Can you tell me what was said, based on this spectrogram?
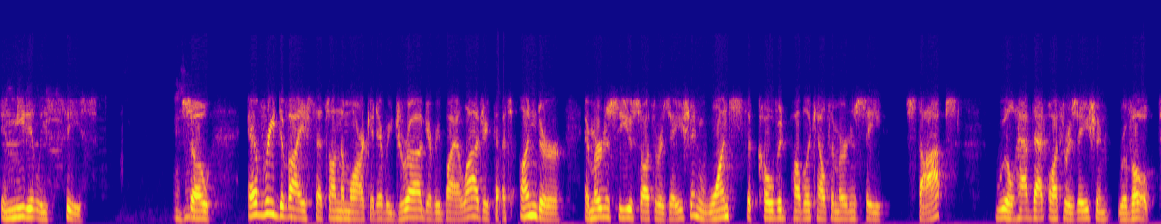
immediately cease. Mm-hmm. So every device that's on the market, every drug, every biologic that's under emergency use authorization, once the COVID public health emergency stops, will have that authorization revoked.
